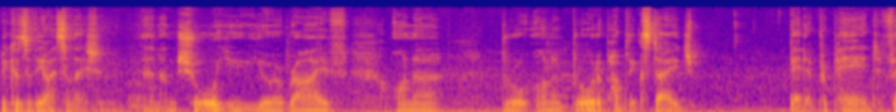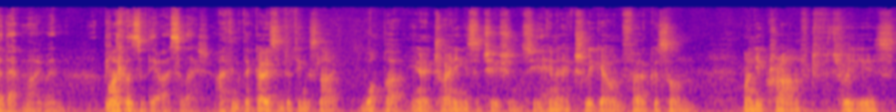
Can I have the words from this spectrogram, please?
because of the isolation. And I'm sure you, you arrive on a broad, on a broader public stage better prepared for that moment Well, because of the isolation. I think that goes into things like WAAPA, you know, training institutions. You can actually go and focus on on your craft for three years.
